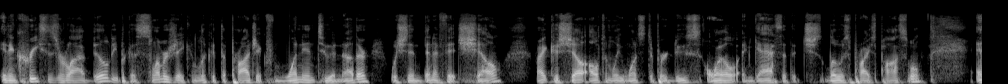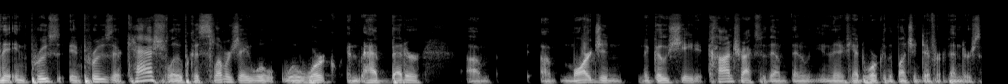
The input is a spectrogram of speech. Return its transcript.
It increases reliability because Schlumberger can look at the project from one end to another, which then benefits Shell, right? Because Shell ultimately wants to produce oil and gas at the lowest price possible, and it improves improves their cash flow because Schlumberger will will work and have better um, uh, margin negotiated contracts with them than, than if you had to work with a bunch of different vendors.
